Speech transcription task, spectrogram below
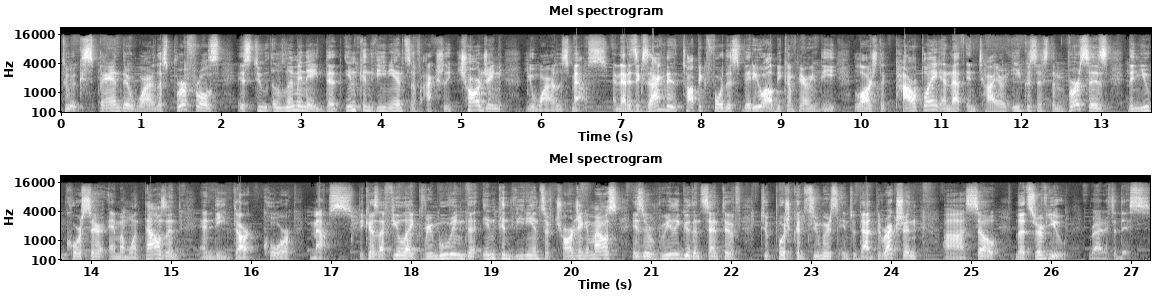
to expand their wireless peripherals is to eliminate the inconvenience of actually charging your wireless mouse. And that is exactly the topic for this video. I'll be comparing the Logitech PowerPlay and that entire ecosystem versus the new Corsair MM1000 and the Dark Core mouse. Because I feel like removing the inconvenience of charging a mouse is a really good incentive to push consumers into that direction. Uh, so let's review right after this.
